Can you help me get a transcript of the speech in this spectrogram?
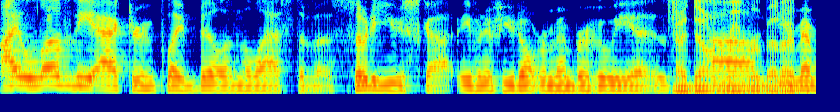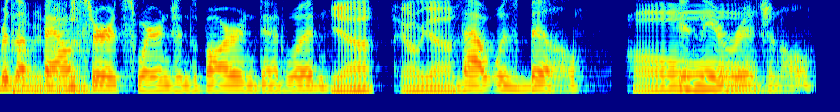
I love the actor who played Bill in The Last of Us. So do you, Scott, even if you don't remember who he is. Um, I don't remember, but you I remember the probably loved him. bouncer at Swearengen's bar in Deadwood? yeah. Oh yeah. That was Bill Oh. in the original.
